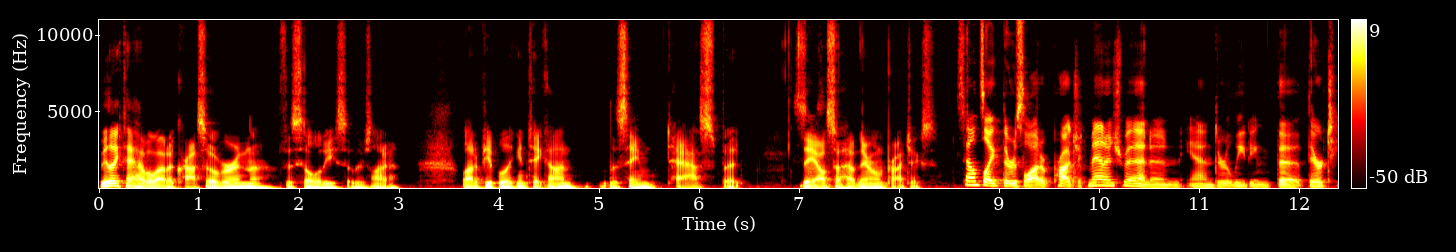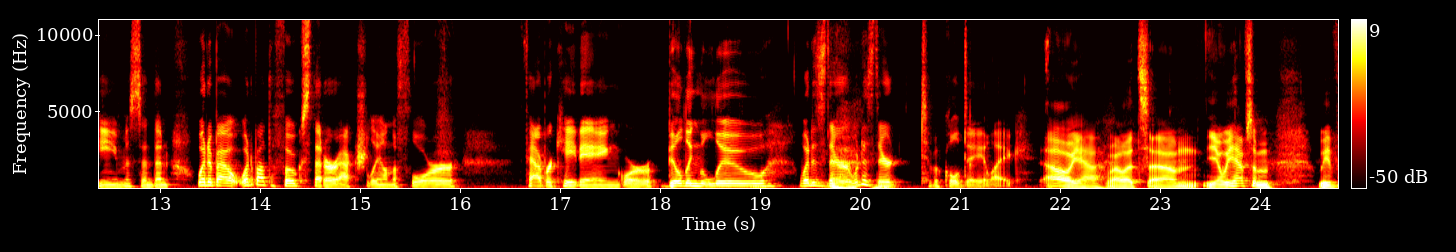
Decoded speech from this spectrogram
we like to have a lot of crossover in the facility. So there's a lot of a lot of people that can take on the same tasks, but they also have their own projects. Sounds like there's a lot of project management and and they're leading the their teams. And then what about what about the folks that are actually on the floor fabricating or building the loo? What is their what is their typical day like? Oh yeah, well it's um, you know we have some we've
